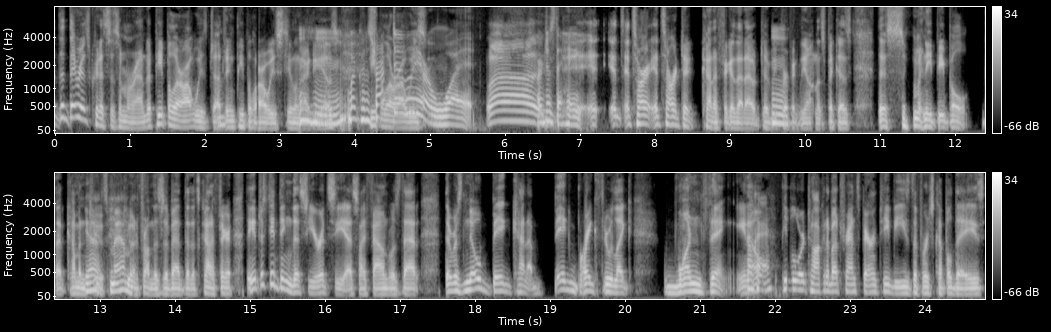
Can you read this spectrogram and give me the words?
the- there is criticism around it. People are always judging. People are always stealing ideas. Mhm. But People are constructively, always or what? Well, Or just a hate? It, it, it's hard. It's hard to kind of figure that out, to be Mm. perfectly honest, because there's so many people that come into Yeah, it's to and from this event that it's kind of figured. The interesting thing this year at CES I found was that there was no big kind of big breakthrough like one thing you know? Okay. people were talking about transparent tvs the first couple days.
